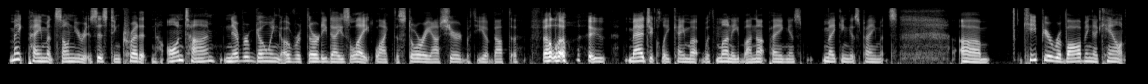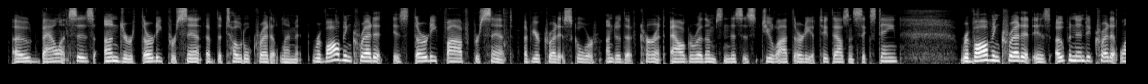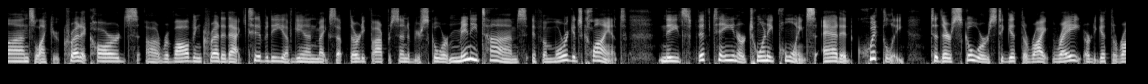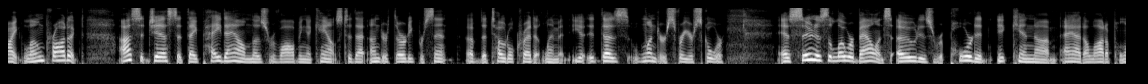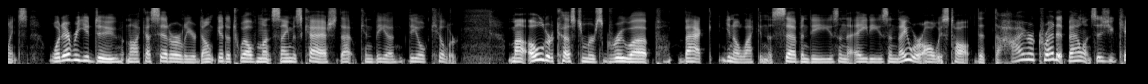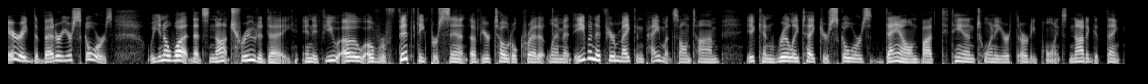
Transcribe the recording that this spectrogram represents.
Make payments on your existing credit on time, never going over 30 days late, like the story I shared with you about the fellow who magically came up with money by not paying his, making his payments. Um, keep your revolving account owed balances under 30% of the total credit limit. Revolving credit is 35% of your credit score under the current algorithms, and this is July 30th, 2016. Revolving credit is open ended credit lines like your credit cards. Uh, revolving credit activity, again, makes up 35% of your score. Many times, if a mortgage client needs 15 or 20 points added quickly to their scores to get the right rate or to get the right loan product, I suggest that they pay down those revolving accounts to that under 30% of the total credit limit. It does wonders for your score. As soon as the lower balance owed is reported, it can um, add a lot of points. Whatever you do, like I said earlier, don't get a 12 month same as cash. That can be a deal killer my older customers grew up back, you know, like in the 70s and the 80s, and they were always taught that the higher credit balances you carried, the better your scores. Well, you know what? That's not true today. And if you owe over 50% of your total credit limit, even if you're making payments on time, it can really take your scores down by 10, 20, or 30 points. Not a good thing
